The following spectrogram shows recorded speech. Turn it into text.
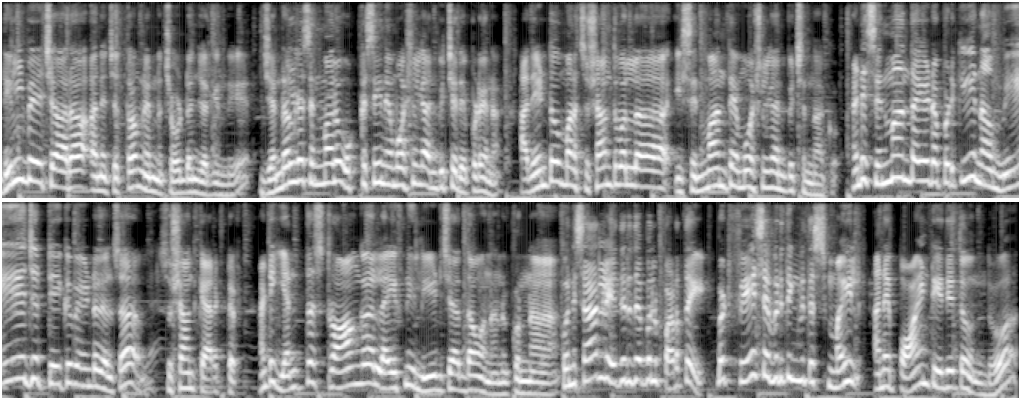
దిల్ బేచారా అనే చిత్రం నిన్న చూడడం జరిగింది. జనరల్గా సినిమాలో ఒక్క సీన్ ఎమోషనల్గా అనిపించేది ఎప్పుడైనా. అదేంటో మన సుశాంత్ వల్ల ఈ సినిమా అంత ఎమోషనల్గా అనిపించింది నాకు. అంటే సినిమా అంతా అయ్యేటప్పటికి నా మేజర్ టేక్ అవే ఏంటో తెలుసా? సుశాంత్ క్యారెక్టర్ అంటే ఎంత స్ట్రాంగ్గా లైఫ్ని లీడ్ చేద్దాం అని అనుకున్నా. కొన్నిసార్లు ఎదురు దెబ్బలు పడతాయి but face everything with smile అనే పాయింట్ ఏదైతే ఉందో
